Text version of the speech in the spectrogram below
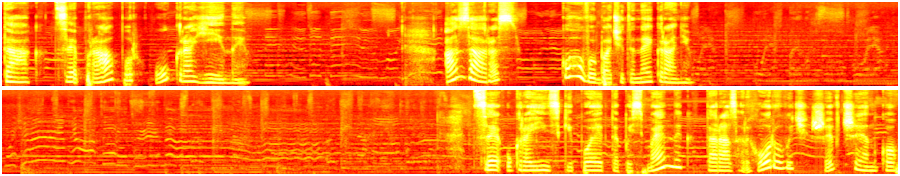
Так, це прапор України. А зараз кого ви бачите на екрані? Це український поет та письменник Тарас Григорович Шевченко.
